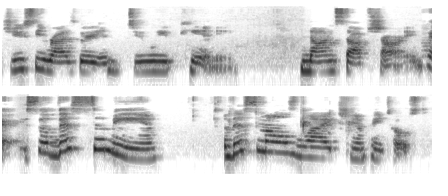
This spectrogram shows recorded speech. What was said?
juicy raspberry and dewy peony. Non-stop shine. Okay, so this to me, this smells like champagne toast.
